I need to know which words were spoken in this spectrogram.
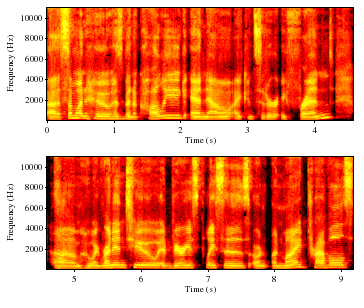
uh, someone who has been a colleague and now I consider a friend um, who I run into at various places on, on my travels.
